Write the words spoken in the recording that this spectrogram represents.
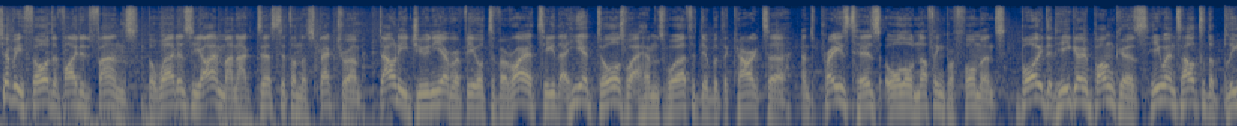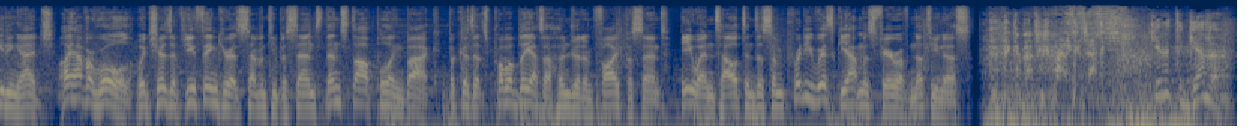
Chubby Thor divided fans, but where does the Iron Man actor sit on the spectrum? Downey Jr. revealed to Variety that he adores what Hemsworth did with the character, and praised his all or nothing performance. Boy, did he go bonkers, he went out to the bleeding edge. I have a rule, which is if you think you're at 70%, then start pulling back, because it's probably at 105%. He went out into some pretty risky atmosphere of nuttiness. What do you think about these panic attacks? Get it together.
